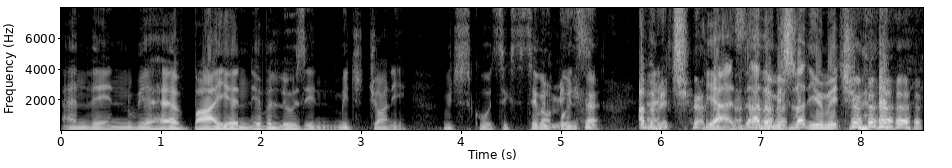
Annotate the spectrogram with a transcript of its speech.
And then we have Bayern never losing Mitch Johnny, which scored 67 Not me. points. Other And- Mitch. yeah, it's the other Mitch, it's not you, Mitch. I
